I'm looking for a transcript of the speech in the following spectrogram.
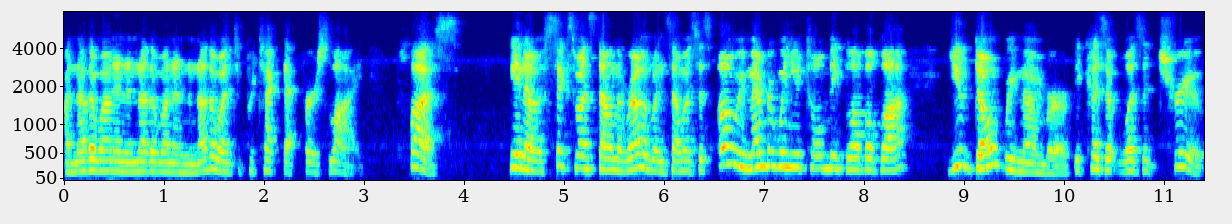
another one and another one and another one to protect that first lie. Plus, you know, six months down the road, when someone says, Oh, remember when you told me blah, blah, blah? You don't remember because it wasn't true.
